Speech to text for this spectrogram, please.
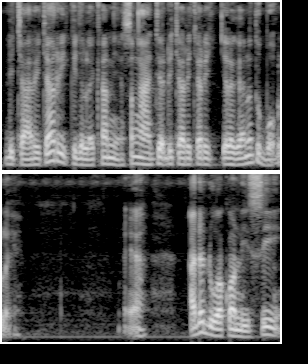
dicari-cari kejelekannya, sengaja dicari-cari kejelekannya itu boleh ya ada dua kondisi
